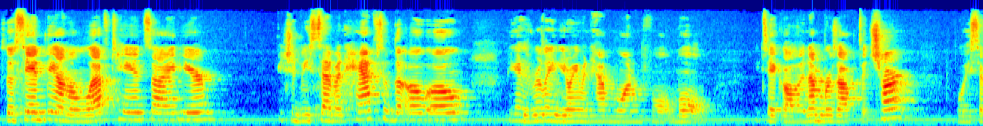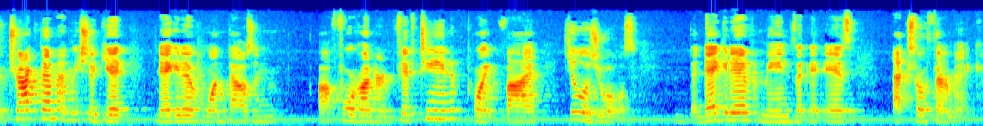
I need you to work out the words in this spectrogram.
So same thing on the left-hand side here. It should be seven halves of the OO because really you don't even have one full mole. We take all the numbers off the chart, we subtract them, and we should get negative 1,415.5 uh, kilojoules. The negative means that it is exothermic.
